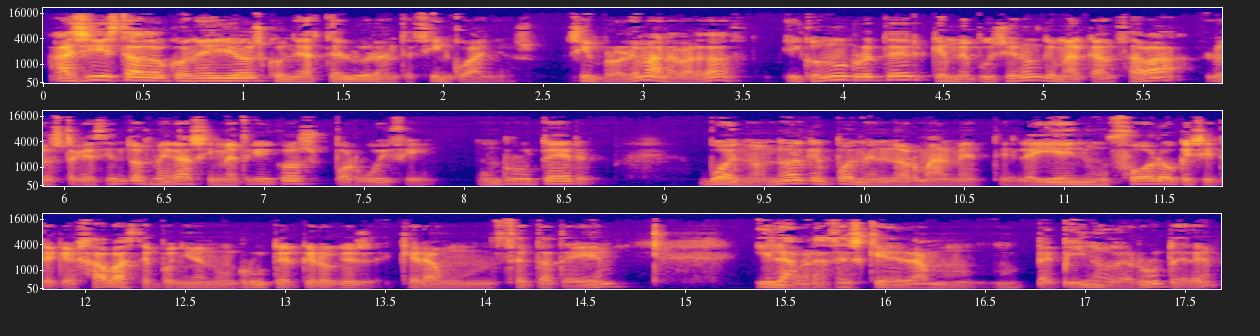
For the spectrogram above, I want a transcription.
Así he estado con ellos con Yastel durante 5 años, sin problema, la verdad, y con un router que me pusieron que me alcanzaba los 300 megas simétricos por wifi. Un router, bueno, no el que ponen normalmente. Leí en un foro que si te quejabas te ponían un router, creo que, era un ZTE, y la verdad es que era un pepino de router, ¿eh?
